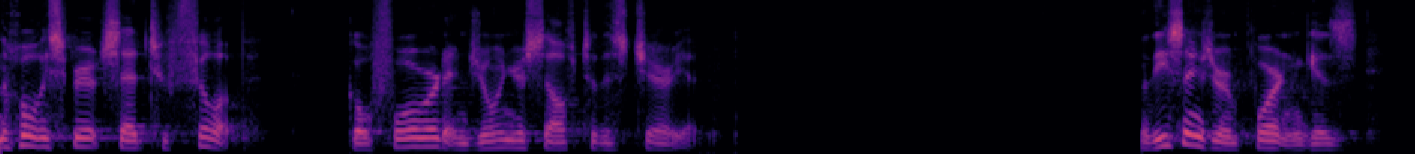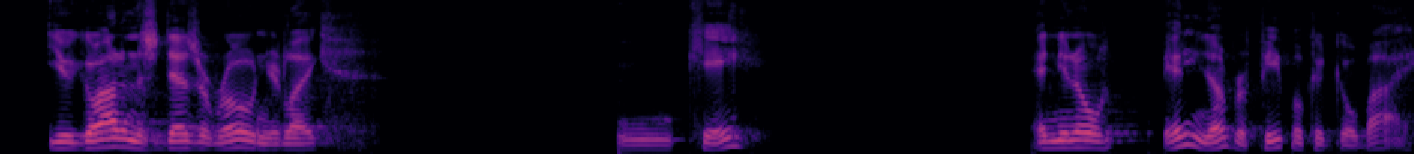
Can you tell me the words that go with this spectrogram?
the Holy Spirit said to Philip, Go forward and join yourself to this chariot. Now, these things are important because you go out on this desert road and you're like, okay. And you know, any number of people could go by.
